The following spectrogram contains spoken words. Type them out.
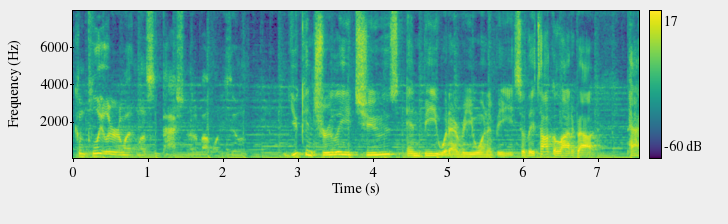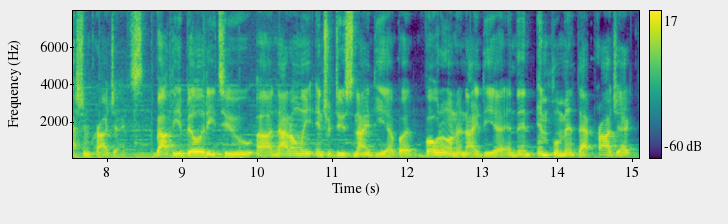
completely relentless and passionate about what he's doing. You can truly choose and be whatever you want to be. So they talk a lot about passion projects, about the ability to uh, not only introduce an idea, but vote on an idea and then implement that project.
